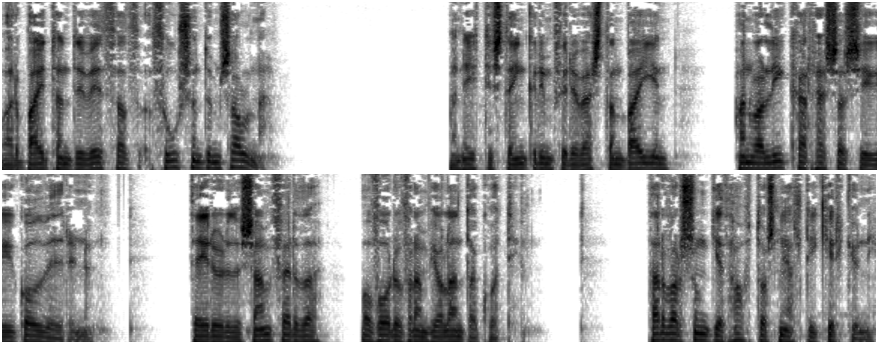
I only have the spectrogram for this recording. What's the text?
Var bætandi við það þúsundum sálna. Hann hitti Stengrim fyrir vestan bæin Hann var líka að hressa sig í góðviðrinu. Þeir eruðu samferða og fóru fram hjá landakoti. Þar var sungið hátt og snjált í kirkjunni.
